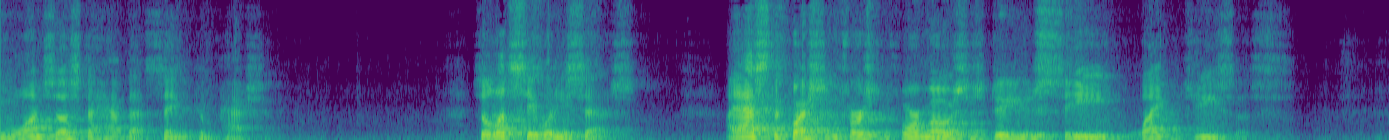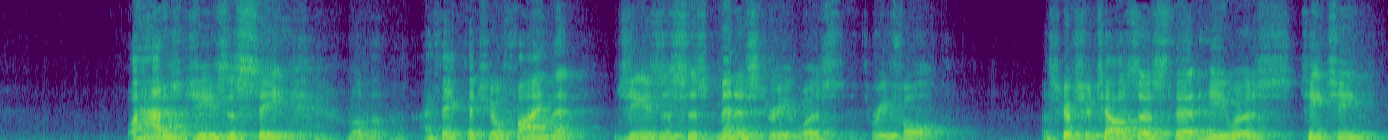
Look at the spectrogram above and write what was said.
wants us to have that same compassion. So let's see what he says. I ask the question first and foremost is do you see like Jesus? Well, how does Jesus see? Well, I think that you'll find that Jesus' ministry was threefold. The scripture tells us that he was teaching,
